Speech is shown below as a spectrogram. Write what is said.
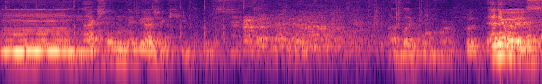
Mm, actually, maybe I should keep this. I'd like one more. But anyways,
